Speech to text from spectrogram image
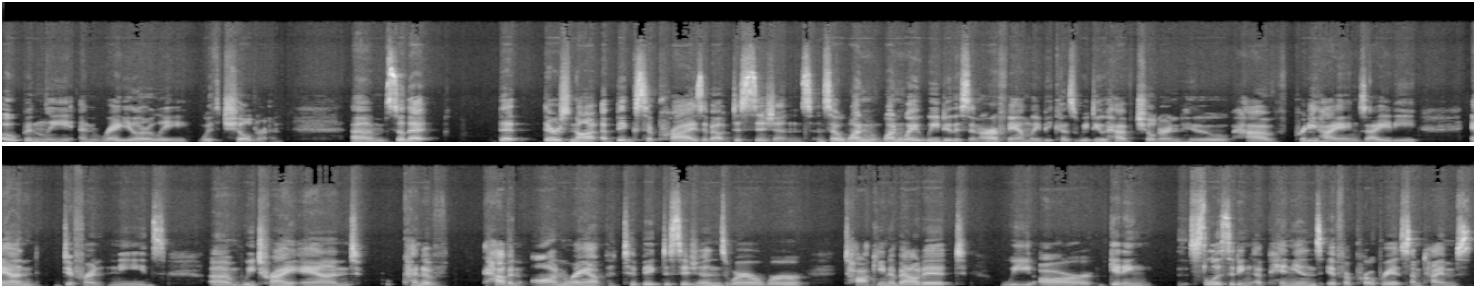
openly and regularly with children um, so that that there's not a big surprise about decisions. And so one one way we do this in our family because we do have children who have pretty high anxiety and different needs. Um, we try and kind of have an on ramp to big decisions where we're talking about it. We are getting soliciting opinions if appropriate. Sometimes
